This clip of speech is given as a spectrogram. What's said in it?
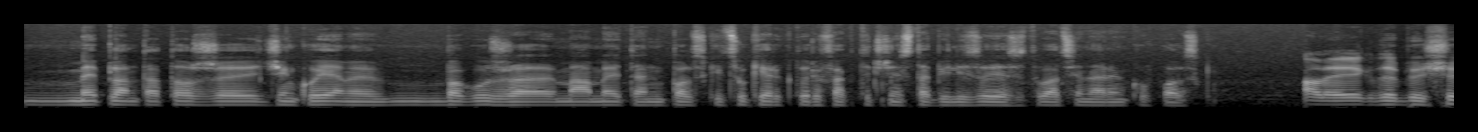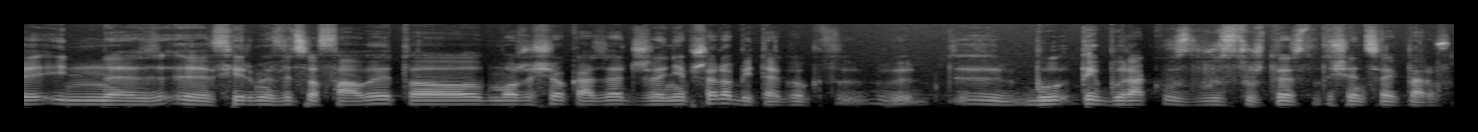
my plantatorzy dziękujemy Bogu, że mamy ten polski cukier, który faktycznie stabilizuje sytuację na rynku polskim. Ale gdyby się inne y, firmy wycofały, to może się okazać, że nie przerobi tego, y, tych buraków z 240 tysięcy hektarów.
